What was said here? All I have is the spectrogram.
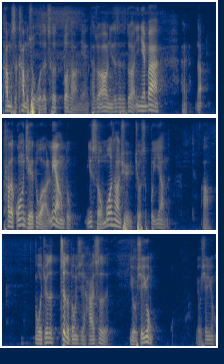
他们是看不出我的车多少年，他说哦，你这是多少一年半，哎，那。它的光洁度啊，亮度，你手摸上去就是不一样的啊。我觉得这个东西还是有些用，有些用。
